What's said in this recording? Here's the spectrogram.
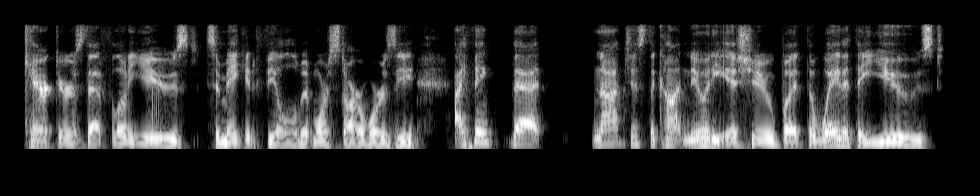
characters that Filoni used to make it feel a little bit more Star Warsy. I think that not just the continuity issue, but the way that they used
